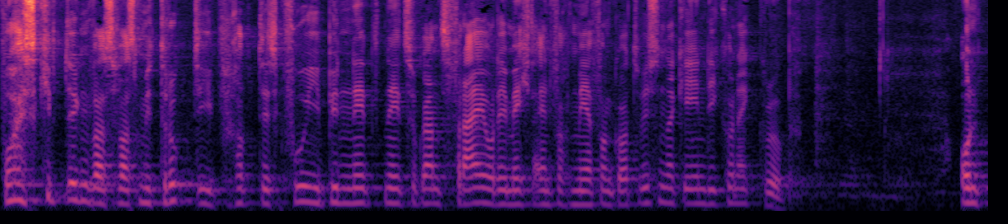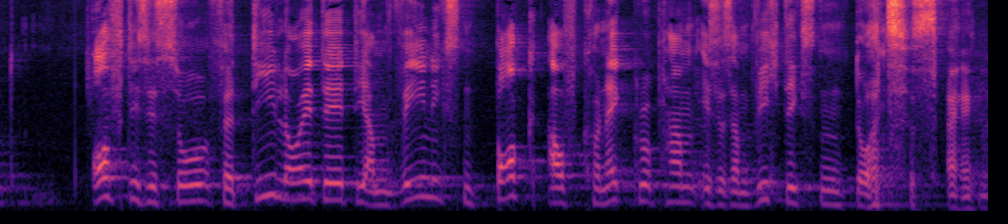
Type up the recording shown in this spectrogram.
boah, es gibt irgendwas, was mich druckt. Ich habe das Gefühl, ich bin nicht, nicht so ganz frei oder ich möchte einfach mehr von Gott wissen, dann gehe ich in die Connect Group. Und oft ist es so, für die Leute, die am wenigsten Bock auf Connect Group haben, ist es am wichtigsten, dort zu sein.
